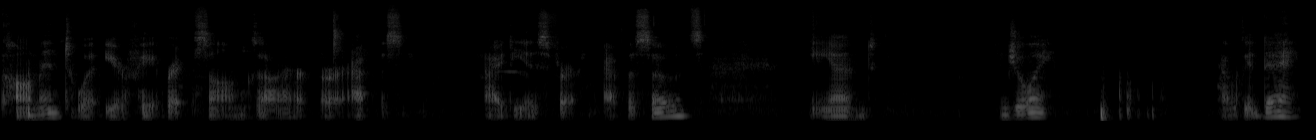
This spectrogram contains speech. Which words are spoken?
comment what your favorite songs are or ideas for episodes, and enjoy. Have a good day.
